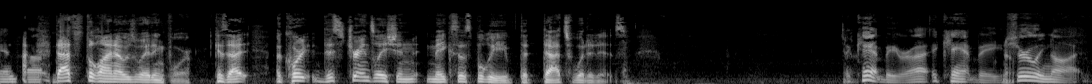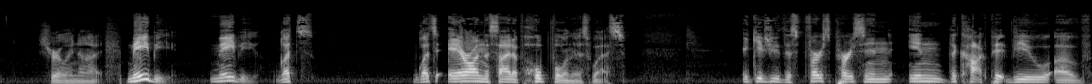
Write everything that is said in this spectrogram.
And uh, that's the line I was waiting for because that according this translation makes us believe that that's what it is. It can't be right. It can't be. No. Surely not. Surely not. Maybe. Maybe. Let's let's err on the side of hopefulness, Wes. It gives you this first person in the cockpit view of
